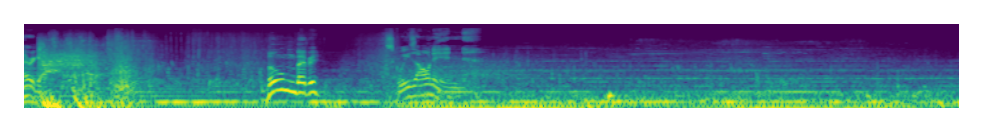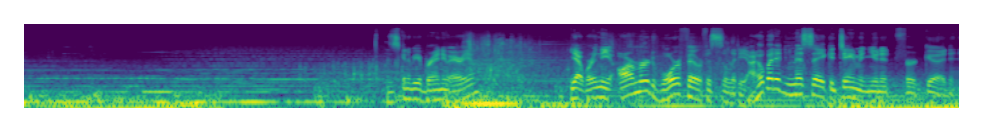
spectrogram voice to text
Oh, here we go. Boom, baby. Squeeze on in. Is this going to be a brand new area? Yeah, we're in the Armored Warfare Facility. I hope I didn't miss a containment unit for good.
